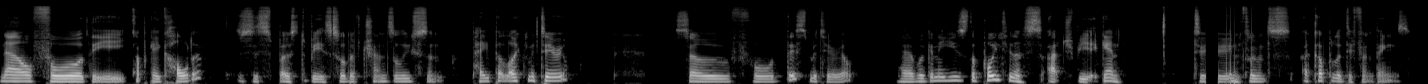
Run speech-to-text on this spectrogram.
Now for the cupcake holder, this is supposed to be a sort of translucent paper-like material. So for this material, uh, we're going to use the pointiness attribute again to influence a couple of different things.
